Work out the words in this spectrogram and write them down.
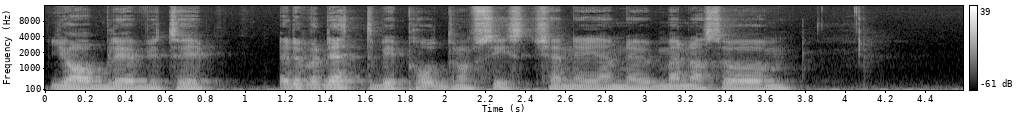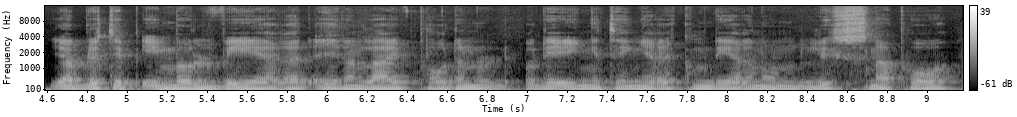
jag blev ju typ... Eh, det var detta vi poddade om sist känner jag igen nu. Men alltså... Jag blev typ involverad i den livepodden och det är ingenting jag rekommenderar någon att lyssna på.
